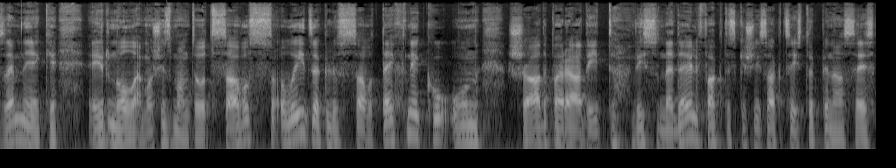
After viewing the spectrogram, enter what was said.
zemnieki ir nolēmuši izmantot savus līdzekļus, savu tehniku un šādi parādīt visu nedēļu. Faktiski šīs akcijas turpināsies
